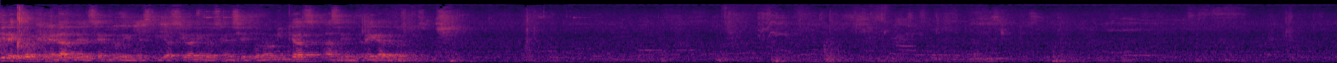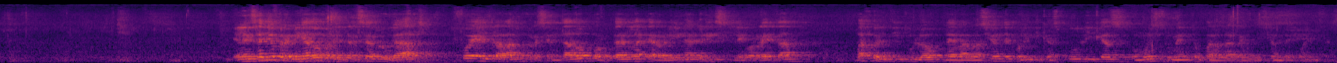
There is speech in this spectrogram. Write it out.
director general del Centro de Investigación y Hace entrega de los mismos. El ensayo premiado con el tercer lugar fue el trabajo presentado por Perla Carolina Gris Legorreta bajo el título La evaluación de políticas públicas como instrumento para la rendición de cuentas.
